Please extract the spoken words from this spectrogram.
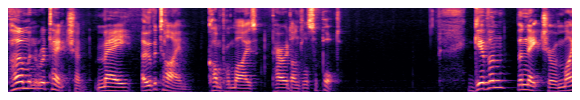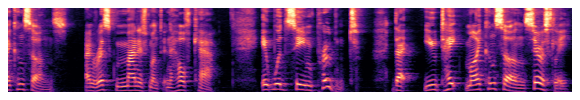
Permanent retention may, over time, compromise periodontal support. Given the nature of my concerns and risk management in healthcare, it would seem prudent that you take my concerns seriously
